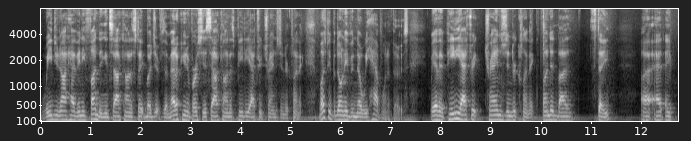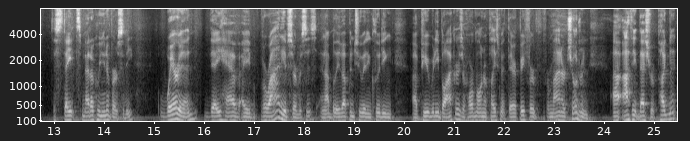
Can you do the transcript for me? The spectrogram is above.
we do not have any funding in South Carolina state budget for the Medical University of South Carolina's pediatric transgender clinic. Most people don't even know we have one of those. We have a pediatric transgender clinic funded by state uh, at a the state's medical university, wherein they have a variety of services, and I believe up into it including uh, puberty blockers or hormone replacement therapy for, for minor children. Uh, I think that's repugnant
